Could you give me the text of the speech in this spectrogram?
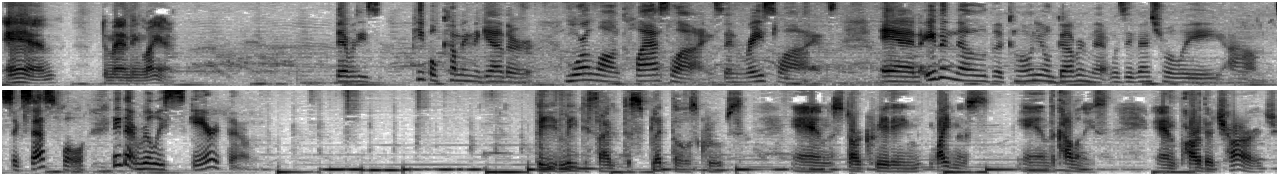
and demanding land there were these people coming together more along class lines than race lines. And even though the colonial government was eventually um, successful, I think that really scared them. The elite decided to split those groups and start creating whiteness in the colonies. And part of their charge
